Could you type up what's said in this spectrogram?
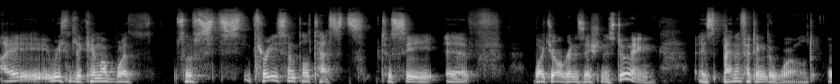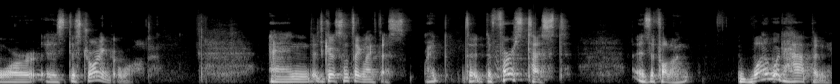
I recently came up with sort of three simple tests to see if what your organization is doing is benefiting the world or is destroying the world. And it goes something like this, right? The, the first test is the following What would happen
